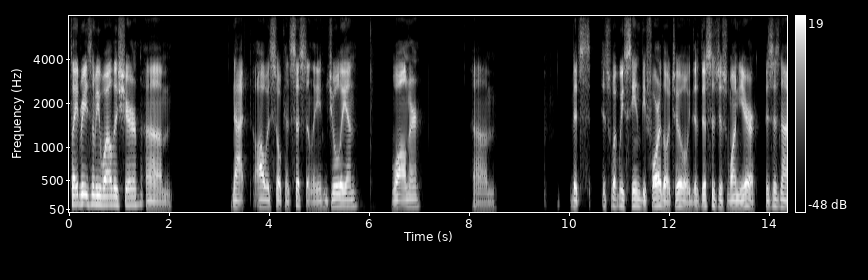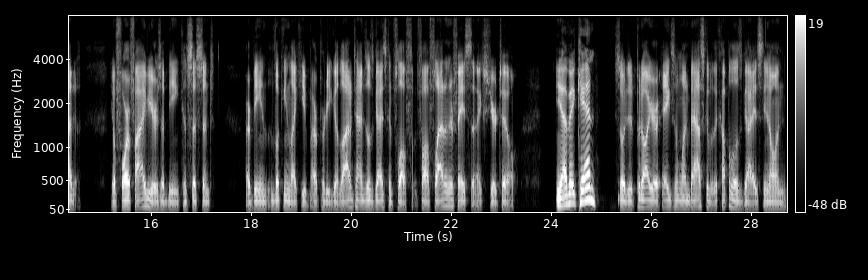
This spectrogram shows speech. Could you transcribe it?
played reasonably well this year. Um, not always so consistently. Julien, Wallner. Um, it's it's what we've seen before though too. This is just one year. This is not you know four or five years of being consistent or being looking like you are pretty good. A lot of times those guys can fall fall flat on their face the next year too. Yeah, they can. So to put all your eggs in one basket with a couple of those guys, you know, and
